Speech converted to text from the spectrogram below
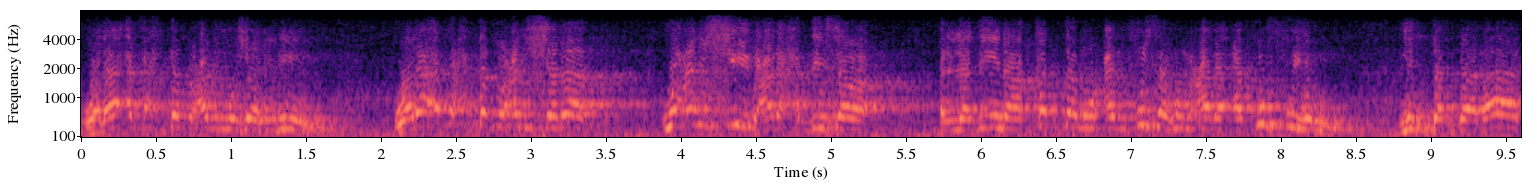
ولا أتحدث عن المجاهدين. ولا أتحدث عن الشباب وعن الشيب على حد سواء. الذين قدموا أنفسهم على أكفهم للدبابات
